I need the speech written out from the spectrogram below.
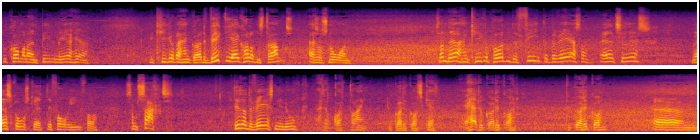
Nu kommer der en bil mere her. Vi kigger, hvad han gør. Det vigtige er, at ikke holder den stramt, altså snoren. Sådan der, han kigger på den, det er fint, det bevæger sig alle tider. Værsgo, skat, det får vi en for. Som sagt, det der er det væsentlige nu, er det godt, dreng. Du gør det godt, skat. Ja, du gør det godt. Du gør det godt. Øhm,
